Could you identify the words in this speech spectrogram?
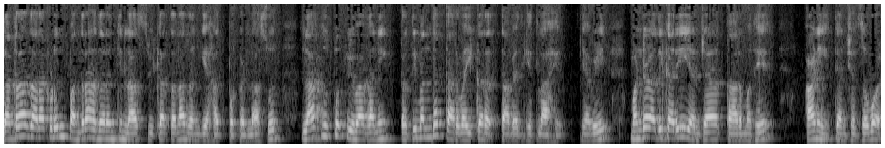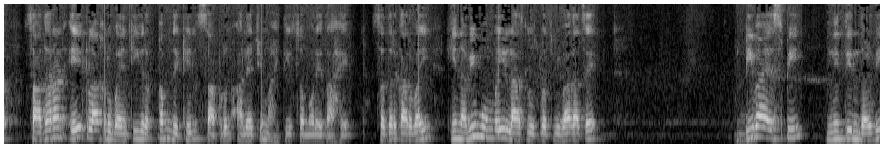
तक्रारदाराकडून पंधरा हजारांची लाच स्वीकारताना रंगे हात पकडला असून लाचलुचपत विभागाने प्रतिबंधक कारवाई करत ताब्यात घेतला आहे. यावेळी मंडळ अधिकारी यांच्या कारमध्ये आणि त्यांच्या जवळ साधारण एक लाख रुपयांची रक्कम देखील सापडून आल्याची माहिती समोर येत आहे. सदर कारवाई ही नवी मुंबई लाचलुचपत विभागाचे डीवायएसपी नितीन दळवी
